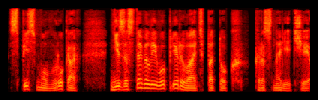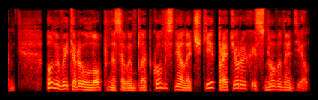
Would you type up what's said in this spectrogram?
с письмом в руках не заставило его прервать поток красноречия. Он вытер лоб носовым платком, снял очки, протер их и снова надел.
